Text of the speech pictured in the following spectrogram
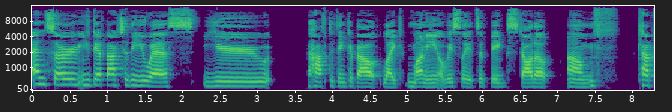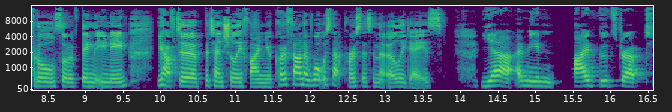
And so you get back to the US, you have to think about like money. Obviously, it's a big startup um, capital sort of thing that you need, you have to potentially find your co founder. What was that process in the early days? Yeah, I mean, I bootstrapped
